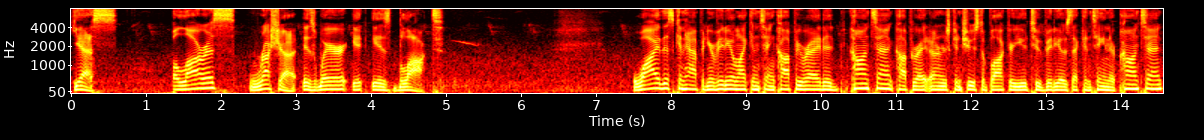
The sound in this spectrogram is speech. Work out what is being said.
Yes. Belarus, Russia is where it is blocked. Why this can happen. Your video might contain copyrighted content. Copyright owners can choose to block your YouTube videos that contain their content.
